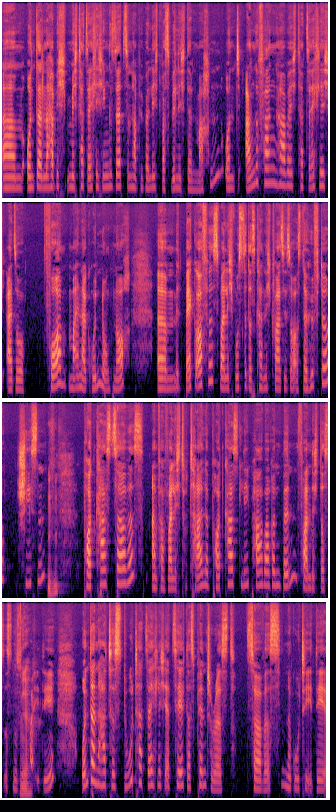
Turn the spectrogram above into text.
Ähm, und dann habe ich mich tatsächlich hingesetzt und habe überlegt, was will ich denn machen? Und angefangen habe ich tatsächlich, also vor meiner Gründung noch, ähm, mit Backoffice, weil ich wusste, das kann ich quasi so aus der Hüfte schießen. Mhm. Podcast-Service, einfach weil ich totale Podcast-Liebhaberin bin, fand ich, das ist eine super Idee. Und dann hattest du tatsächlich erzählt, dass Pinterest-Service eine gute Idee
